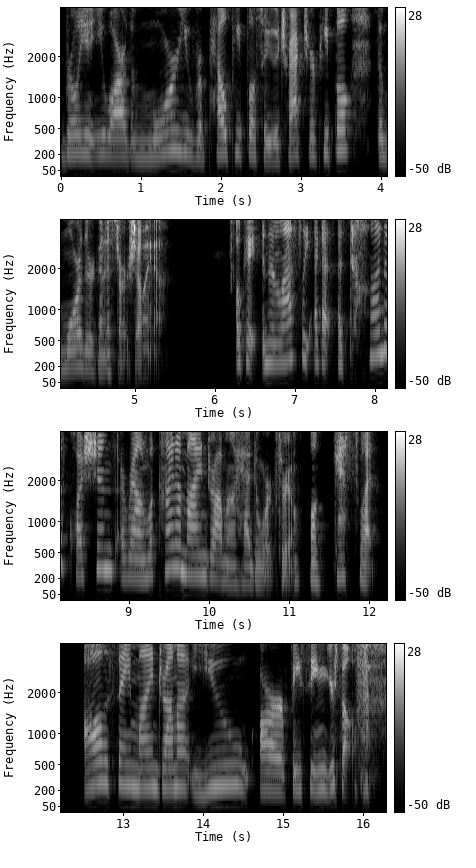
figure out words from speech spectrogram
brilliant you are, the more you repel people so you attract your people, the more they're going to start showing up. Okay, and then lastly, I got a ton of questions around what kind of mind drama I had to work through. Well, guess what? All the same mind drama you are facing yourself.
